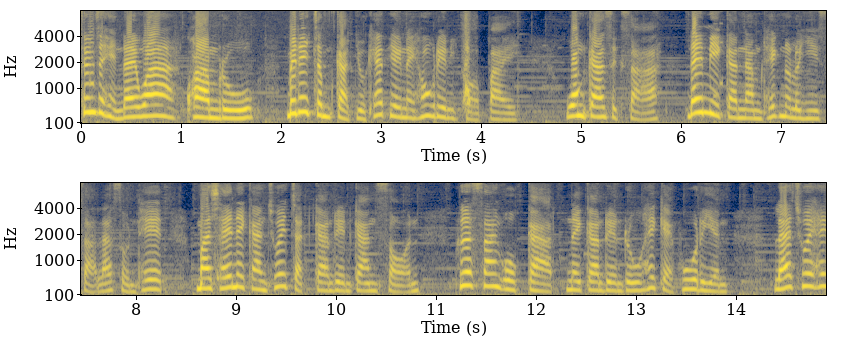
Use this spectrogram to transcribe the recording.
ซึ่งจะเห็นได้ว่าความรู้ไม่ได้จำกัดอยู่แค่เพียงในห้องเรียนอีกต่อไป วงการศึกษาได้มีการนำเทคโนโลยีสารสนเทศ มาใช้ในการช่วยจัดการเรียนการสอน เพื่อสร้างโอกาสในการเรียนรู้ให้แก่ผู้เรียน และช่วยให้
